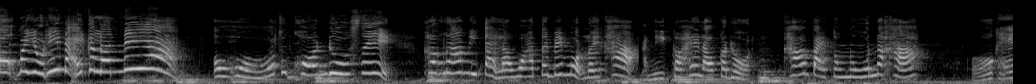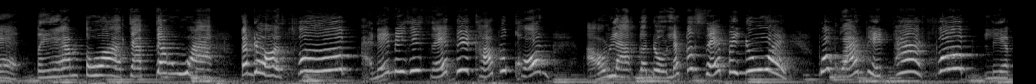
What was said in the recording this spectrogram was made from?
ตกมาอยู่ที่ไหนกันล่ะเนี่ย โอ้โห ทุกคนดูสิ ข้างล่างมีแต่ละวาเต็มไปหมดเลยค่ะ อันนี้ก็ให้เรากระโดดข้ามไปตรงนู้นนะคะ โอเค เตรียมตัวจับจังหวะกระโดดฟึบอันนี้ไม่ใช่เซฟด้วยครับทุกคน เอาล่ะกระโดดแล้วก็เซฟไปด้วย พวกหวานผิดพลาดฟึบเรียบ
